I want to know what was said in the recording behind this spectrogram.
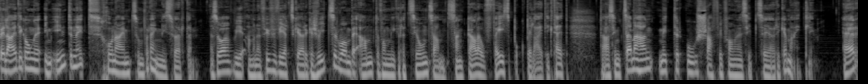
Beleidigungen im Internet können einem zum Verhängnis werden. So wie einem 45-jährigen Schweizer, der einen Beamten vom Migrationsamt St. Gallen auf Facebook beleidigt hat. Das im Zusammenhang mit der Ausschaffung von einem 17-jährigen Mädchen. Er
